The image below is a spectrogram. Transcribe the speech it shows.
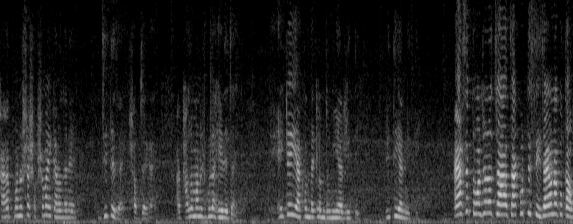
খারাপ মানুষরা সবসময় কেন জানে জিতে যায় সব জায়গায়। আর ভালো মানুষগুলো হেরে যায়। এইটাই এখন দেখলাম দুনিয়ার রীতি রীতি আর নীতি। আসিফ, তোমার জন্য চা চা করতেছি, যাইও না কোথাও।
